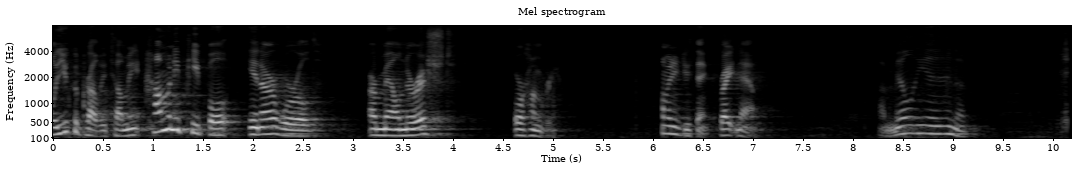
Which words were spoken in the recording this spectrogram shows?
well, you could probably tell me, how many people in our world are malnourished or hungry? How many do you think right now? A million? A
